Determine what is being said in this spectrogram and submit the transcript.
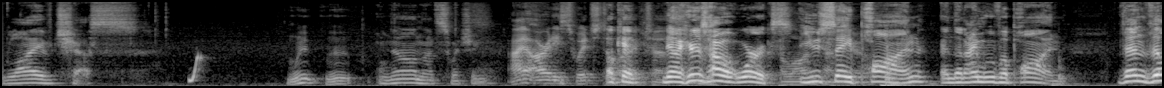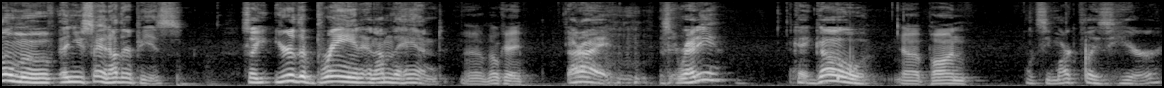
live chess. Wait, uh, No, I'm not switching. I already switched to Okay, now here's how it works. You say ago. pawn, and then I move a pawn. Then they'll move, and you say another piece. So you're the brain, and I'm the hand. uh, okay. All right. Is it ready? Okay, go. Uh, pawn, Let's see. Mark plays here.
